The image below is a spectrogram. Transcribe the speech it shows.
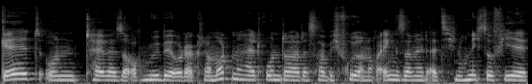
Geld und teilweise auch Möbel oder Klamotten halt runter. Das habe ich früher noch eingesammelt, als ich noch nicht so viel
